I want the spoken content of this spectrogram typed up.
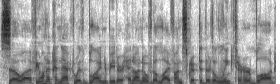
so uh, if you want to connect with blind beater head on over to life unscripted. There's a link to her blog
